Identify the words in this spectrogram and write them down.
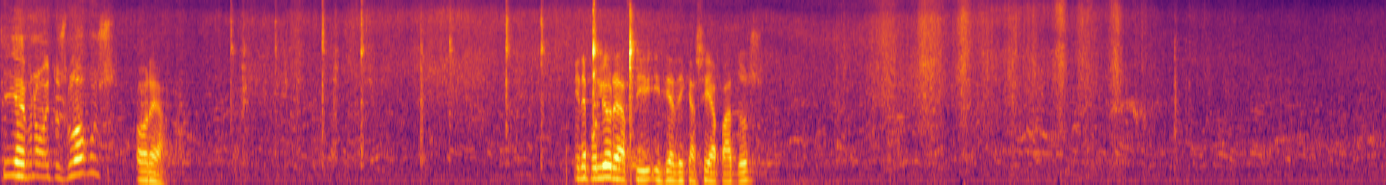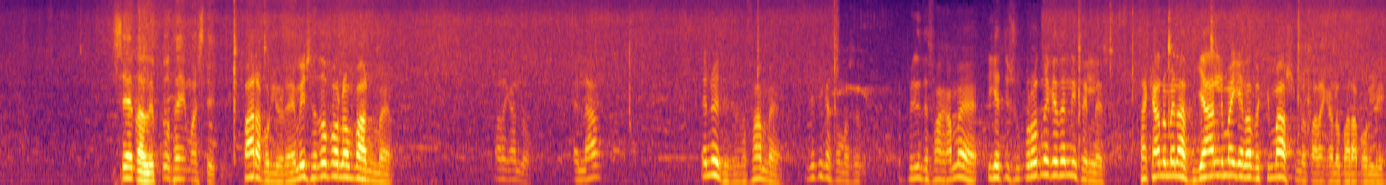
και για ευνόητους λόγους Ωραία. Είναι πολύ ωραία αυτή η διαδικασία πάντως. Σε ένα λεπτό θα είμαστε έτοιμοι. Πάρα πολύ ωραία. Εμείς εδώ προλαμβάνουμε. Παρακαλώ. Έλα. Εννοείται, δεν θα φάμε. Γιατί καθόμαστε; Πριν δεν φάγαμε. Γιατί σου πρότεινα και δεν ήθελες. Θα κάνουμε ένα διάλειμμα για να δοκιμάσουμε, παρακαλώ πάρα πολύ.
